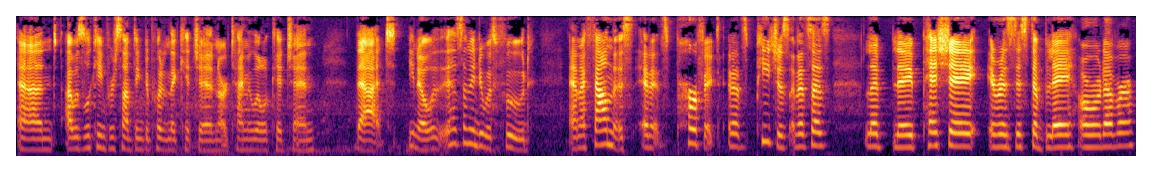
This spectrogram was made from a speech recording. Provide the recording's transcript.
and I was looking for something to put in the kitchen, our tiny little kitchen, that you know it has something to do with food. And I found this, and it's perfect, and it's peaches, and it says "le le péché irrésistible" or whatever,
